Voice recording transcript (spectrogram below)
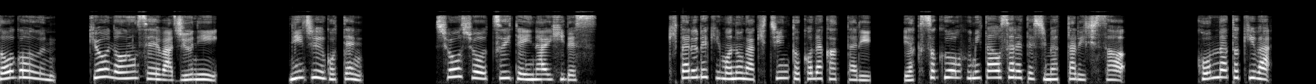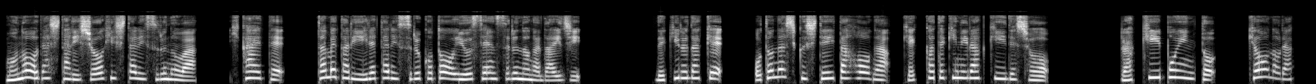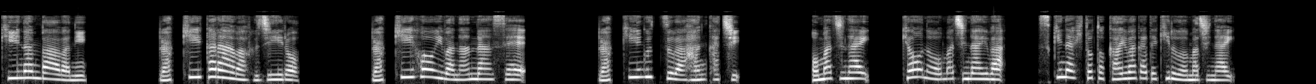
総合運。今日の運勢は12位。25点。少々ついていない日です。来たるべきものがきちんと来なかったり、約束を踏み倒されてしまったりしそう。こんな時は、物を出したり消費したりするのは、控えて、貯めたり入れたりすることを優先するのが大事。できるだけ、おとなしくしていた方が結果的にラッキーでしょう。ラッキーポイント。今日のラッキーナンバーは2。ラッキーカラーは藤色。ラッキー方位は南南西。ラッキーグッズはハンカチ。おまじない。今日のおまじないは、好きな人と会話ができるおまじない。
